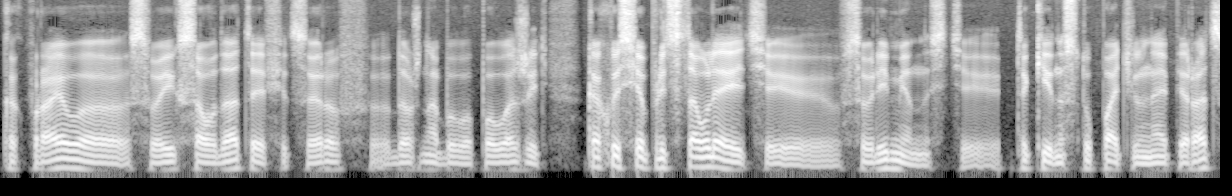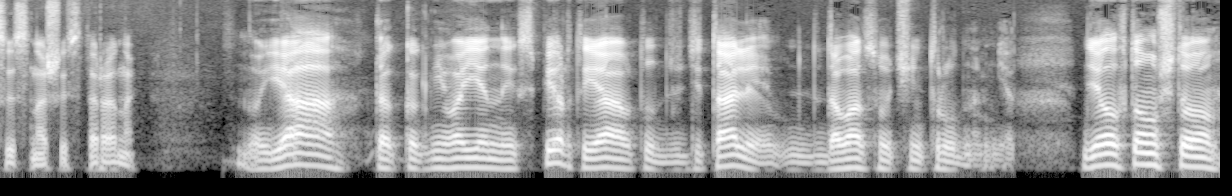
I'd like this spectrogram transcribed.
как правило, своих солдат и офицеров должна была положить. Как вы себе представляете в современности такие наступательные операции с нашей стороны? Ну, я, так как не военный эксперт, я тут в детали даваться очень трудно мне. Дело в том, что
